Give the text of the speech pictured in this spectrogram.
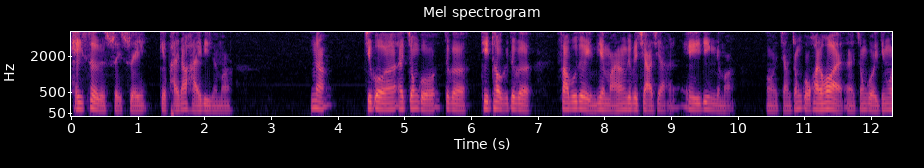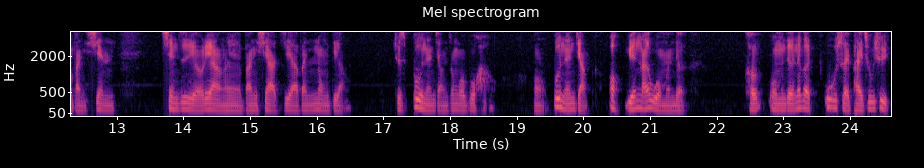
黑色的水水给排到海里了吗？那结果哎，中国这个 TikTok 这个发布这个影片，马上就被下架了。哎，一定的嘛。哦，讲中国坏话，哎，中国一定会把你限限制流量，哎，把你下架，把你弄掉。就是不能讲中国不好，哦，不能讲哦，原来我们的核我们的那个污水排出去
